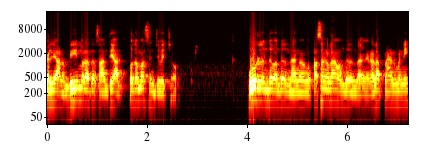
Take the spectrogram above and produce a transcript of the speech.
கல்யாணம் பீமரத சாந்தி அற்புதமாக செஞ்சு வச்சோம். ஊர்லேருந்து வந்திருந்தாங்க அவங்க பசங்களாம் வந்திருந்தாங்க நல்லா பிளான் பண்ணி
